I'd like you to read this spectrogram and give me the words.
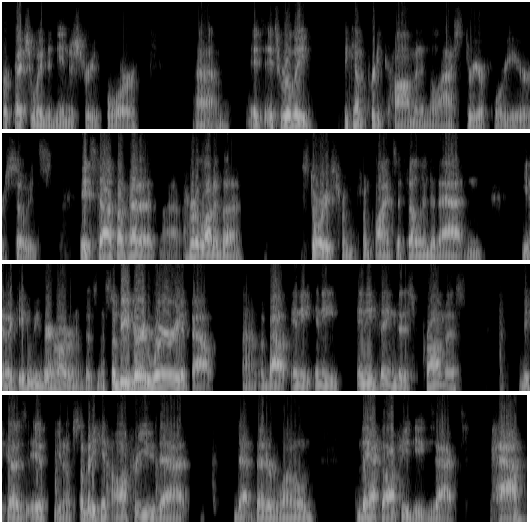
perpetuated the industry for. Um, it, it's really become pretty common in the last three or four years. So it's it's tough. I've had a uh, heard a lot of uh, stories from from clients that fell into that, and you know it, it can be very hard on a business. So be very wary about uh, about any any anything that is promised because if you know if somebody can offer you that that better loan they have to offer you the exact path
